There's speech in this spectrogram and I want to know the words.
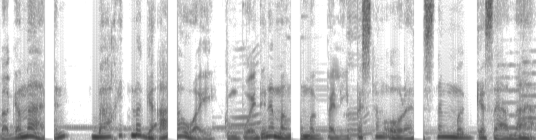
Bagaman, bakit mag-aaway kung pwede namang magpalipas ng oras ng magkasama?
